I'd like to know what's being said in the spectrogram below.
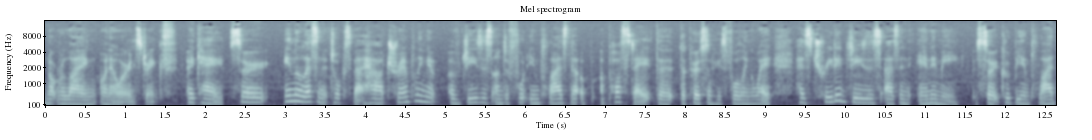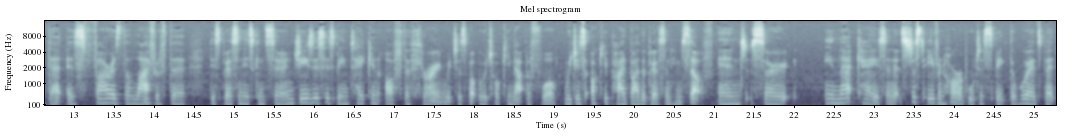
Not relying on our own strength. Okay, so in the lesson, it talks about how trampling of Jesus underfoot implies that apostate, the, the person who's falling away, has treated Jesus as an enemy. So it could be implied that as far as the life of the this person is concerned, Jesus has been taken off the throne, which is what we were talking about before, which is occupied by the person himself. And so in that case, and it's just even horrible to speak the words, but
